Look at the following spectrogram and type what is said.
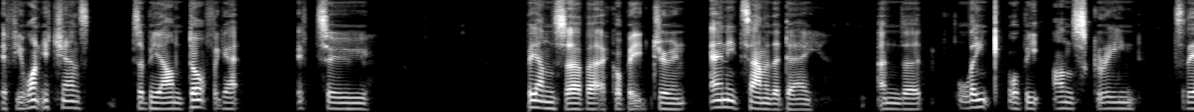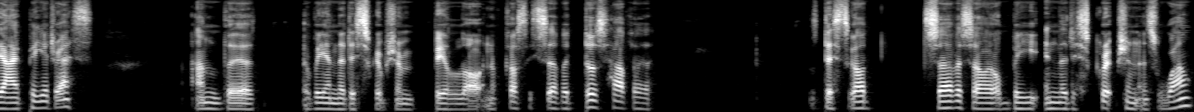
if you want your chance to be on don't forget if to be on the server it could be during any time of the day and the link will be on screen to the IP address and the it'll be in the description below. And of course this server does have a discord server so it'll be in the description as well.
